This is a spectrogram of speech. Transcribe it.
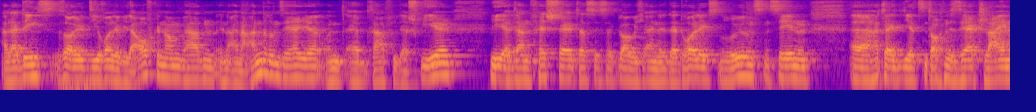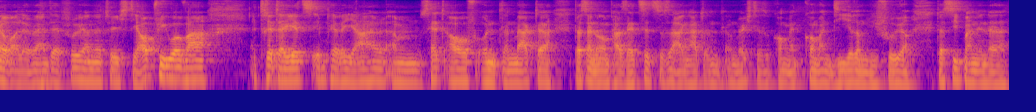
Allerdings soll die Rolle wieder aufgenommen werden in einer anderen Serie und er darf wieder spielen. Wie er dann feststellt, das ist, glaube ich, eine der drolligsten, rührendsten Szenen, äh, hat er jetzt doch eine sehr kleine Rolle, während er früher natürlich die Hauptfigur war tritt er jetzt imperial am Set auf und dann merkt er, dass er nur ein paar Sätze zu sagen hat und, und möchte so kommandieren wie früher. Das sieht man in der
